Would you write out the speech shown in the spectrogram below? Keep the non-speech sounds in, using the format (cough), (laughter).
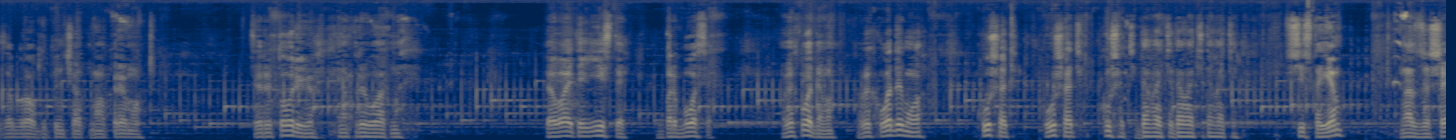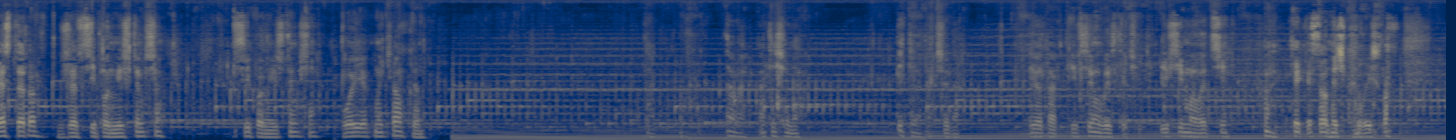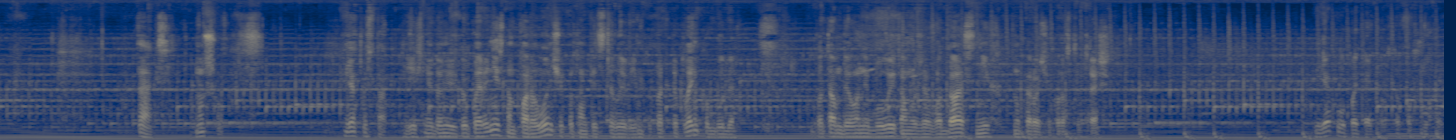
забрав дитинчат на окрему територію на приватну. Давайте їсти, барбоси. Виходимо, виходимо. Кушать, кушать, кушать. Давайте, давайте, давайте. Всі стаємо. Нас вже шестеро, вже всі помістимося. Всі помістимося. Ой, як ми чавкаємо. Так, давай, а ти сюди. І ти отак сюди. І отак, і всім вистачить. І всі молодці. (laughs) Яке сонечко вийшло. Так, ну що. Якось так. Їхню домівку переніс, там поролончику там підстелив, їм тепер тепленько буде. Бо там, де вони були, там вже вода, сніг. Ну, коротше, просто треш. Як лупотять, просто послухай.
